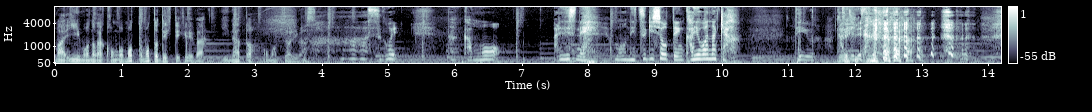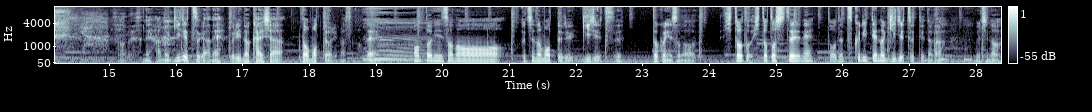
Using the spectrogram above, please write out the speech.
まあ、いいものが今後もっともっとできていければいいなと思っております。あすごいなんかもうあれですね。もう熱木商店通わなきゃ。っていう感じですね。そうですね。あの技術がね売りの会社と思っておりますので本当にそのうちの持ってる技術特にその人と人としてね当然作り手の技術っていうのが、うちの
